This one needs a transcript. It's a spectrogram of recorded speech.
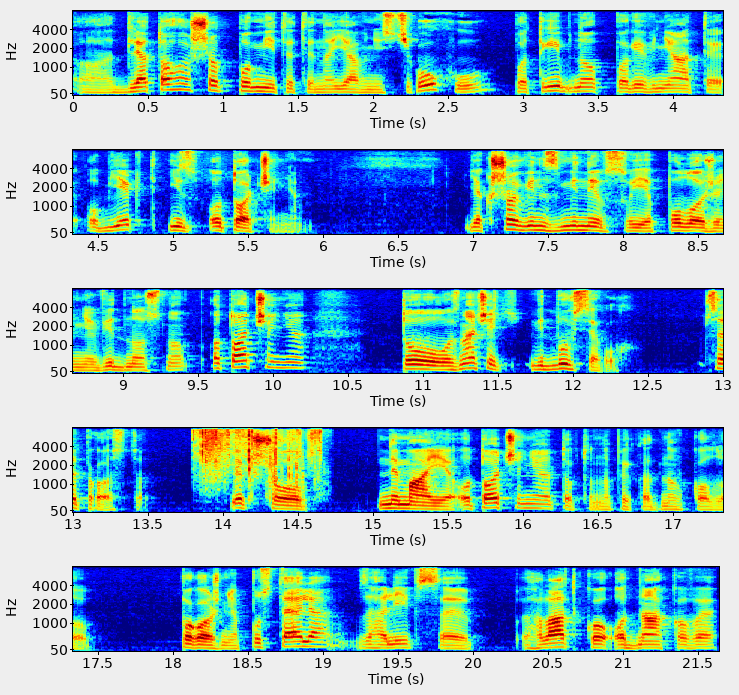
е, для того, щоб помітити наявність руху, потрібно порівняти об'єкт із оточенням. Якщо він змінив своє положення відносно оточення, то значить відбувся рух. Все просто. Якщо немає оточення, тобто, наприклад, навколо порожня пустеля, взагалі все гладко, однакове,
